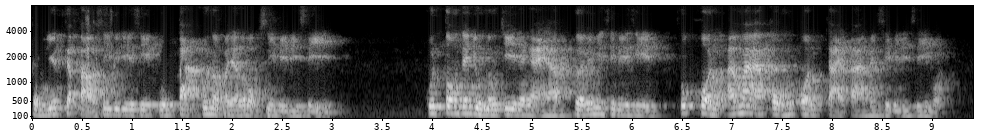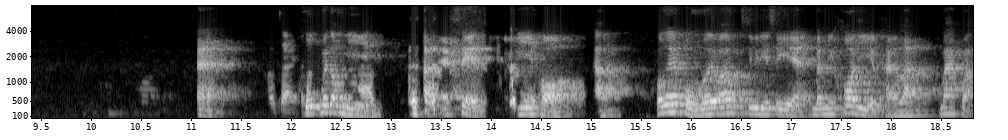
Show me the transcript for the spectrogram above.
ผมยึดกระเป๋า CBDC คุณตัดคุณออกไปจากระบบ CBDC คุณตรงจะอยู่เมืองจีนยังไงครับ โดยไม่มี CBDC ทุกคนอาม่าอากงทุกคนจ่ายตังเป็น CBDC หมด อ่าเข้าใจคุกไม่ต้องมีตัด access นี่พอครับ เพราะงั้นผมเลยว่า CBDC เนี่ยมันมีข้อดีกับทางรัฐมากกว่า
